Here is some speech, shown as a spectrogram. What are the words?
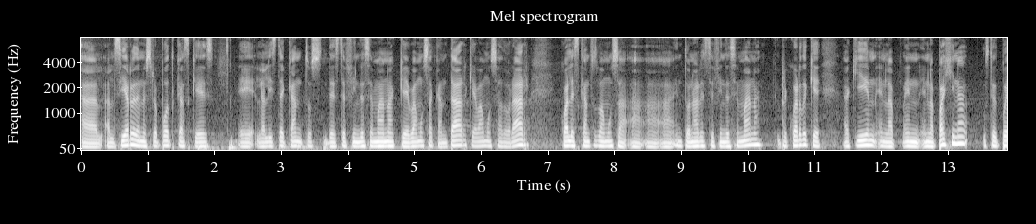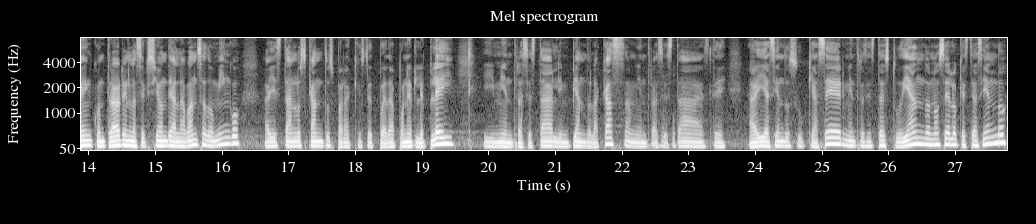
al, al cierre de nuestro podcast, que es eh, la lista de cantos de este fin de semana que vamos a cantar, que vamos a adorar, cuáles cantos vamos a, a- a- a entonar este fin de semana. Recuerde que aquí en, en la, en- en la página usted puede encontrar en la sección de Alabanza Domingo, ahí están los cantos para que usted pueda ponerle play y mientras está limpiando la casa, mientras está este, ahí haciendo su quehacer, mientras está estudiando, no sé lo que esté haciendo,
